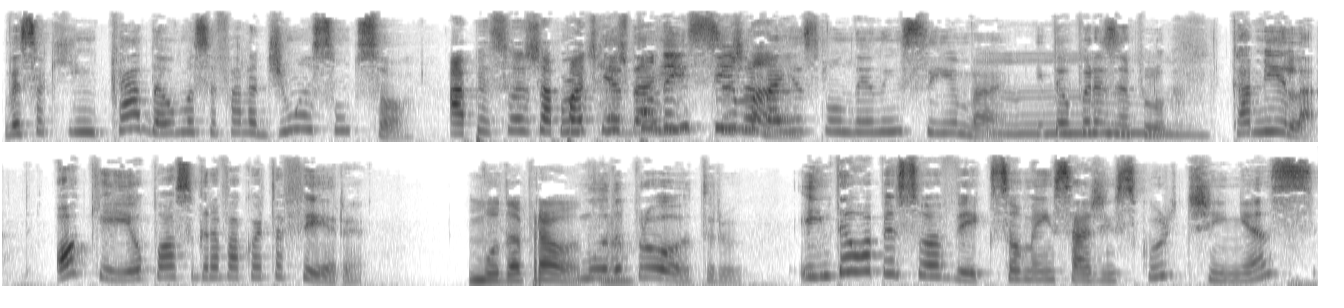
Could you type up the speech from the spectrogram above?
Mas só que em cada uma você fala de um assunto só. A pessoa já pode responder daí em você já cima. vai respondendo em cima. Então, por exemplo, Camila, ok, eu posso gravar quarta-feira. Muda pra outra. Muda pro outro. Então a pessoa vê que são mensagens curtinhas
